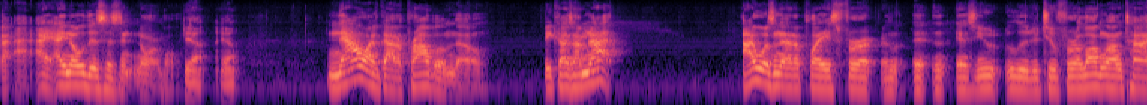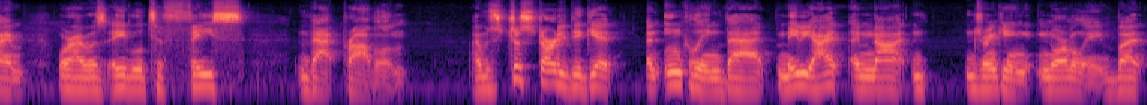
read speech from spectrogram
I, I I know this isn't normal. Yeah. Yeah. Now I've got a problem though, because I'm not. I wasn't at a place for, uh, as you alluded to, for a long, long time where I was able to face that problem. I was just starting to get an inkling that maybe I am not drinking normally, but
